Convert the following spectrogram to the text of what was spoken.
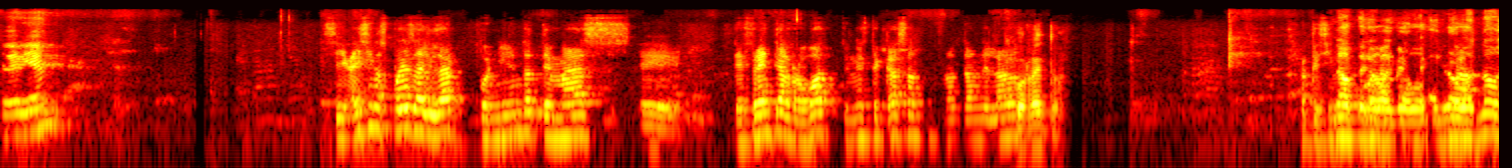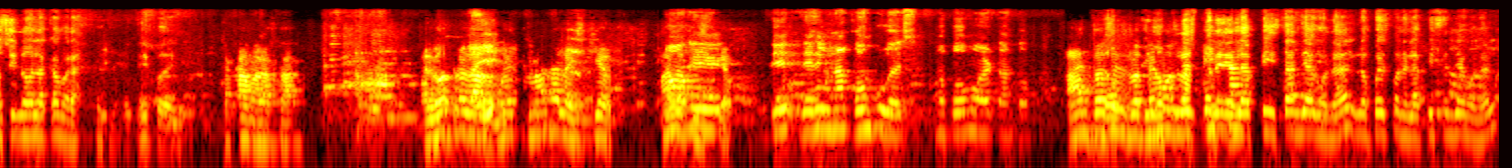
¿Se ve bien? Sí, ahí sí nos puedes ayudar poniéndote más eh, de frente al robot, en este caso, no tan de lado. Correcto. Porque si no, No, pero el robot, el perspectiva- robot no, sino la cámara, el trípode. La cámara está. Al otro lado, muévete más a la izquierda. No, eh, izquierda. desde una compu es, no puedo mover tanto. Ah, entonces rotemos ¿No puedes la poner pista. la pista en diagonal? ¿No puedes poner la pista en diagonal?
